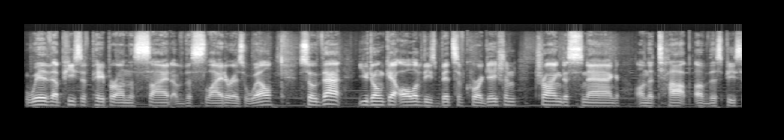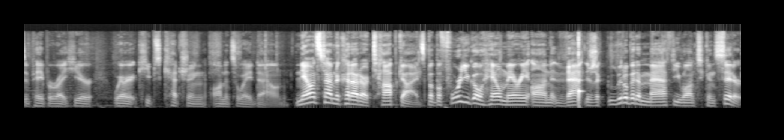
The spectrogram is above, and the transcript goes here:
with a piece of paper on the side of the slider as well, so that you don't get all of these bits of corrugation trying to snag on the top of this piece of paper right here where it keeps catching on its way down. Now it's time to cut out our top guides, but before you go Hail Mary on that, there's a little bit of math you want to consider.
